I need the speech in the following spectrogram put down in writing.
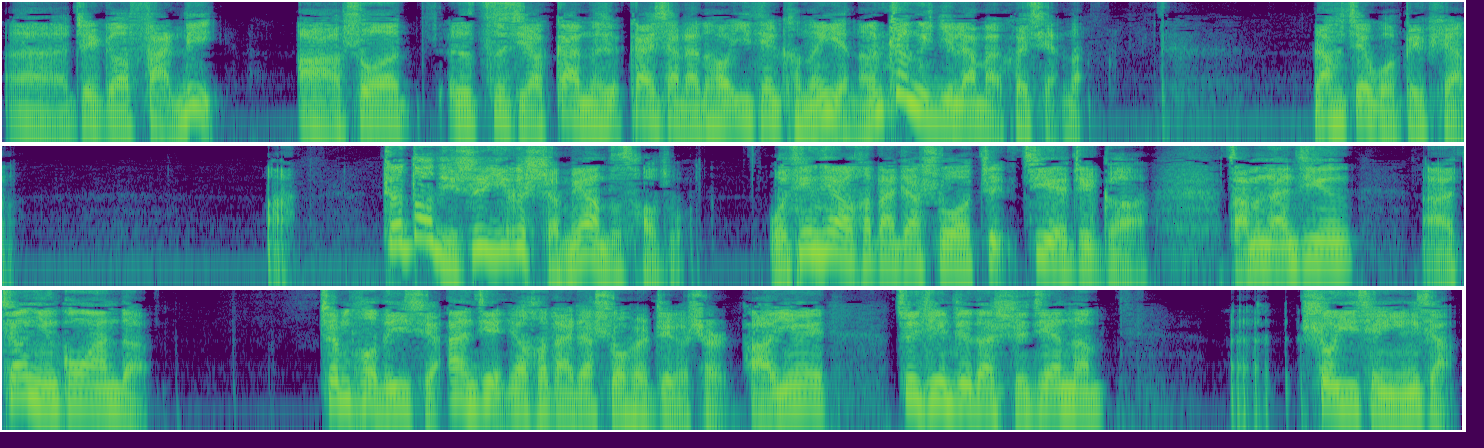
呃这个返利啊，说呃自己要干的干下来的话，一天可能也能挣个一两百块钱的，然后结果被骗了，啊，这到底是一个什么样的操作？我今天要和大家说，这借这个咱们南京呃江宁公安的。侦破的一些案件，要和大家说说这个事儿啊，因为最近这段时间呢，呃，受疫情影响，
